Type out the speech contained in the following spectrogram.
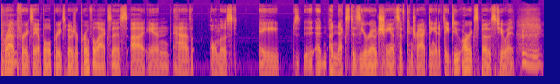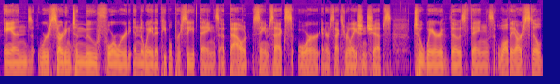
PrEP, for example, pre exposure prophylaxis, uh, and have almost a a, a next to zero chance of contracting it if they do are exposed to it. And we're starting to move forward in the way that people perceive things about same-sex or intersex relationships to where those things while they are still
